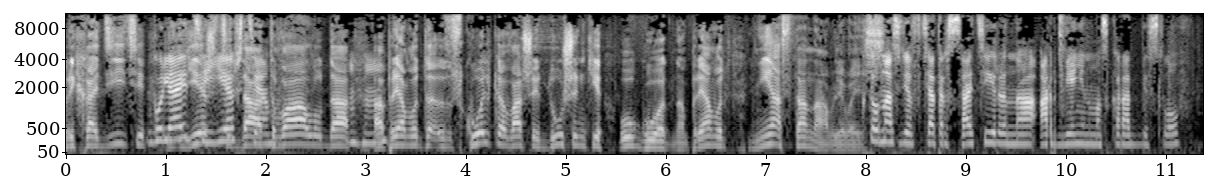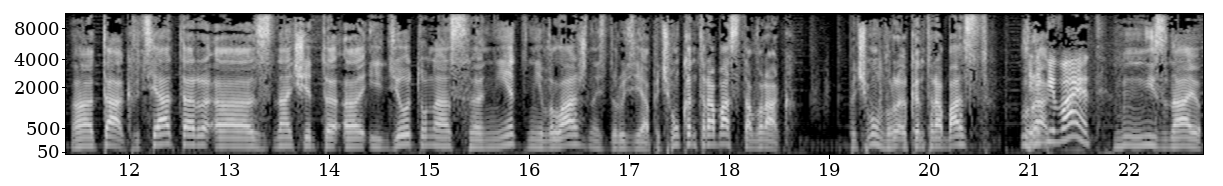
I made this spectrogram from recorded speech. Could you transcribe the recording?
Приходите, Гуляйте, ешьте, ешьте. до отвалу, да. А, прям вот э, сколько вашей душеньки угодно. Прям вот не останавливаясь. Кто у нас идет в театр сатиры на Арбенин Маскарад без слов? А, так, в театр, а, значит, а, идет у нас... а, Нет, не влажность, друзья. Почему контрабас-то враг? Почему вра- контрабас враг? Перебивает? Не знаю.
